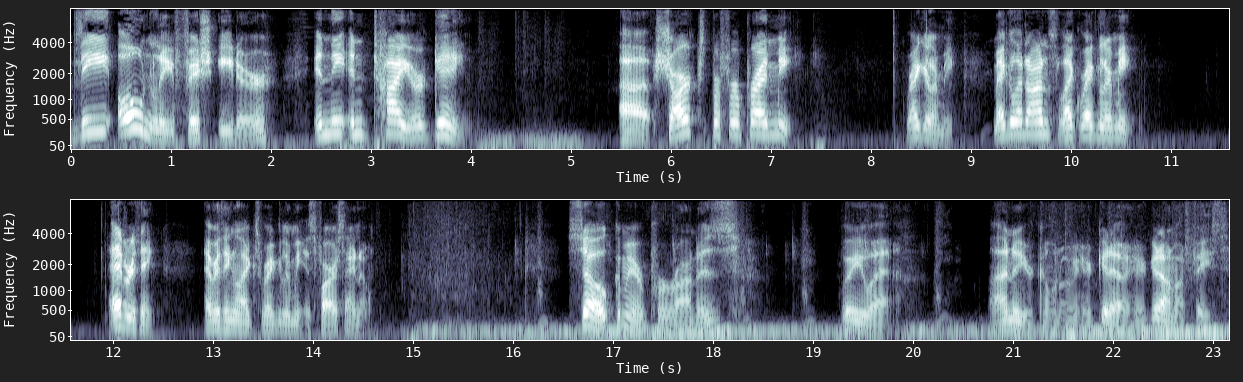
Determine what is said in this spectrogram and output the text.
The only fish eater in the entire game. Uh, sharks prefer prime meat. Regular meat. Megalodons like regular meat. Everything. Everything likes regular meat as far as I know. So, come here, piranhas. Where you at? I knew you're coming over here. Get out of here. Get out of my face.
